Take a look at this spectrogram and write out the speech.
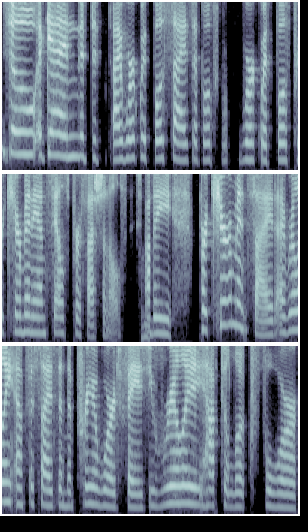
So again, the, the, I work with both sides. I both work with both procurement and sales professionals. Mm-hmm. the procurement side, I really emphasize in the pre-award phase, you really have to look for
